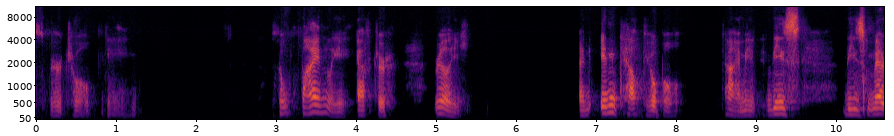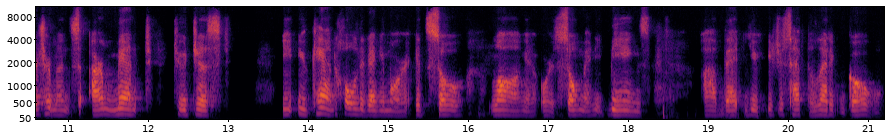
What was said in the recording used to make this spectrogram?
spiritual gain. So finally, after really an incalculable time, these, these measurements are meant to just, you, you can't hold it anymore. It's so long or so many beings uh, that you, you just have to let it go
